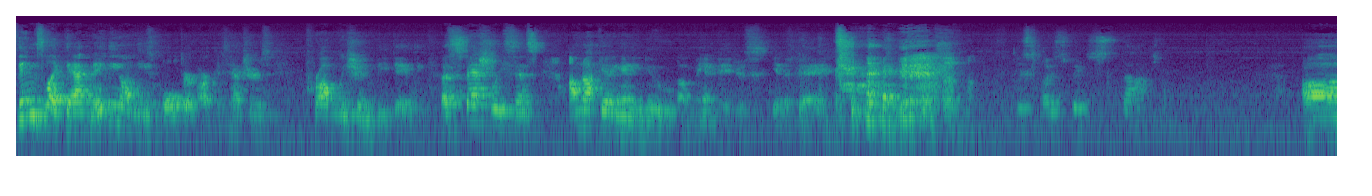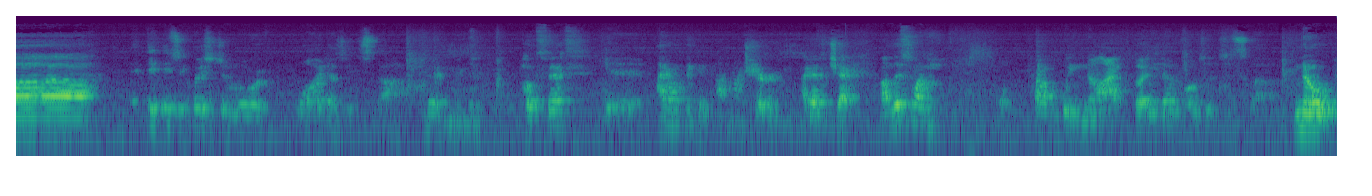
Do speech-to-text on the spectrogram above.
things like that, maybe on these older architectures, probably shouldn't be daily, especially since I'm not getting any new uh, man pages in a day. Is Postfix start? Uh, It, it's a question more of why does it start? PostFix? Yeah. I don't think it, I'm not sure. I'd have to check. On this one, probably not, But but don't want it to stop. no.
